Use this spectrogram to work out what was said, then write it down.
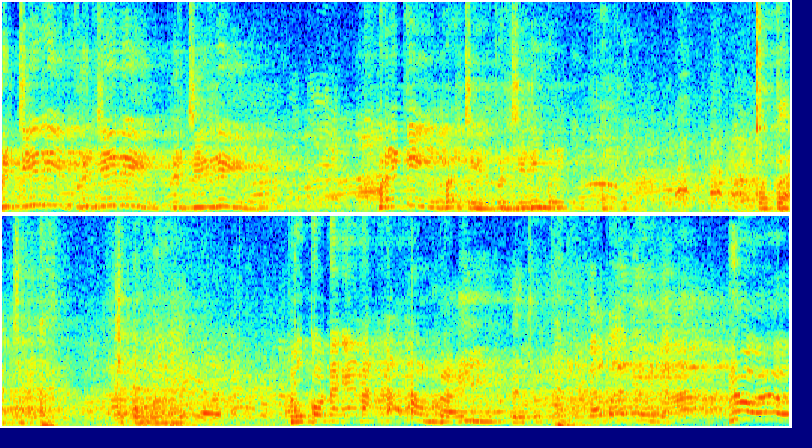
Berdiri, berdiri, berdiri. Mriki, berdiri, berdiri mriki. Coba coba. Mengko nek enak tak tambahi. Tambahi ya. Yo yo.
